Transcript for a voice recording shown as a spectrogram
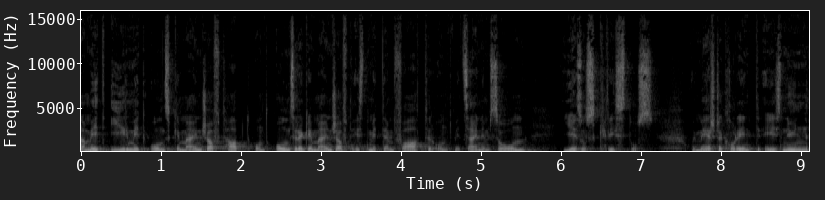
damit ihr mit uns Gemeinschaft habt und unsere Gemeinschaft ist mit dem Vater und mit seinem Sohn Jesus Christus. Und im 1. Korinther 1,9,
